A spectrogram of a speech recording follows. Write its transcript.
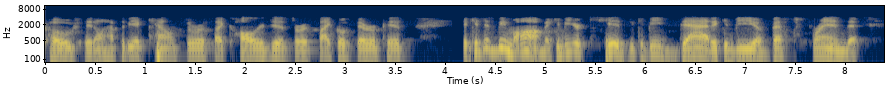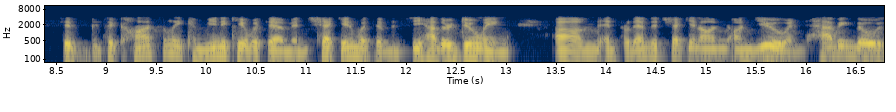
coach. They don't have to be a counselor, a psychologist, or a psychotherapist. It could just be mom. It could be your kids. It could be dad. It could be a best friend to to constantly communicate with them and check in with them and see how they're doing, um, and for them to check in on on you and having those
